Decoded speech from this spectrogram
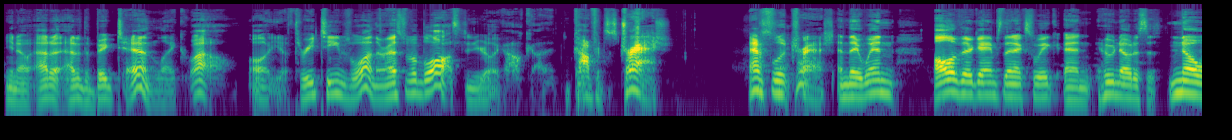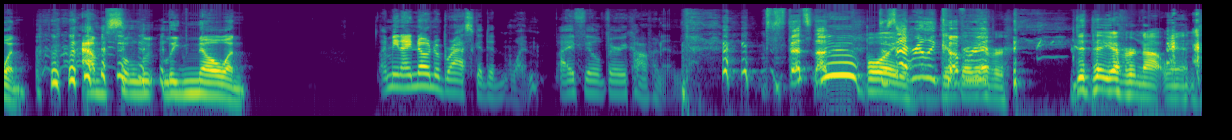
you know, out of out of the Big Ten, like wow, oh, you know, three teams won, the rest of them lost, and you're like, oh god, conference is trash, absolute trash, and they win all of their games the next week, and who notices? No one, absolutely no one. I mean, I know Nebraska didn't win. I feel very confident. That's not. Ooh, boy, does that really did cover they it? Ever, did they ever not win?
